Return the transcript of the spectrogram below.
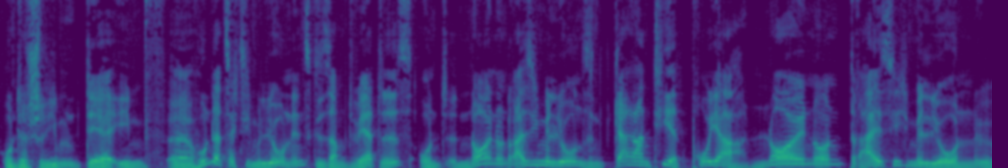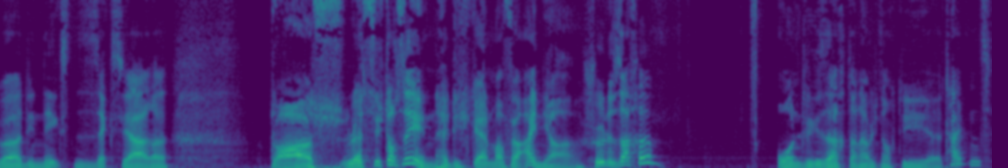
unterschrieben, der ihm äh, 160 Millionen insgesamt wert ist und 39 Millionen sind garantiert pro Jahr. 39 Millionen über die nächsten sechs Jahre. Das lässt sich doch sehen. Hätte ich gern mal für ein Jahr. Schöne Sache. Und wie gesagt, dann habe ich noch die äh, Titans.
